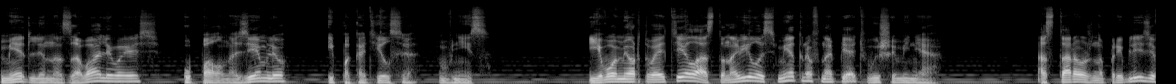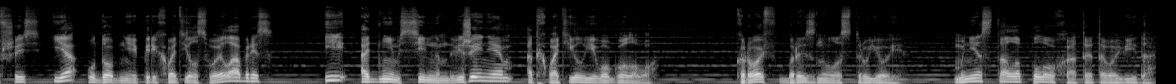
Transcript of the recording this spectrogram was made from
медленно заваливаясь, упал на землю и покатился вниз. Его мертвое тело остановилось метров на пять выше меня. Осторожно приблизившись, я удобнее перехватил свой лабрис и одним сильным движением отхватил его голову. Кровь брызнула струей. Мне стало плохо от этого вида.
